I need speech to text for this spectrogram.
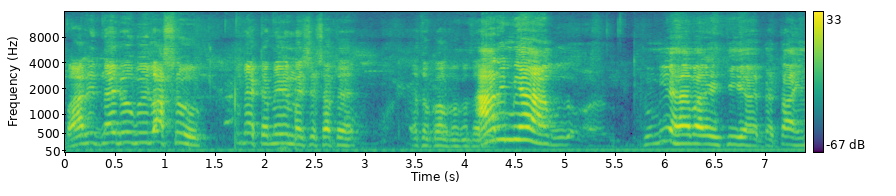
বাড়ির নাই রবি আসো। তুমি একটা মেয়ে মাসের সাথে এত গল্প করতে আরে মিয়া তুমি হ্যাঁ বারে কি টাইম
